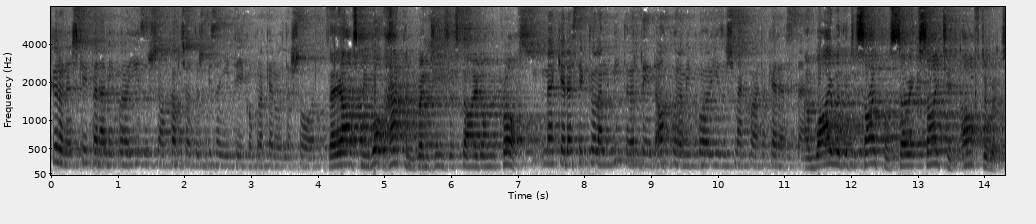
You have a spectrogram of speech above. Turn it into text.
Különösképpen, amikor a Jézussal kapcsolatos bizonyítékokra került a sor. They asked me what happened when Jesus died on the cross. Megkérdezték tőlem, hogy mi történt akkor, amikor Jézus meghalt a kereszten. And why were the disciples so excited afterwards?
